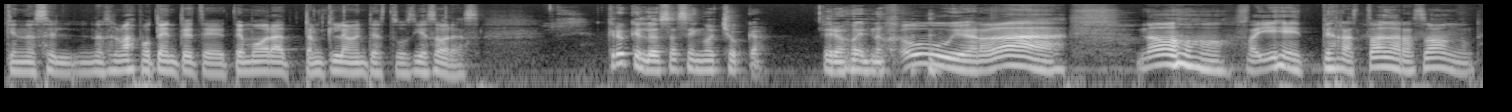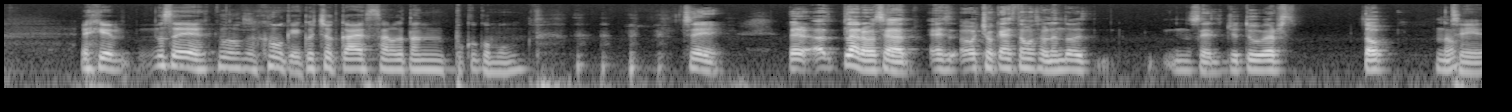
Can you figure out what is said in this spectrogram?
que no es el, no es el más potente, te, te demora tranquilamente tus 10 horas. Creo que los hacen 8K, pero bueno. Uy, ¿verdad? No, fallé, tienes toda la razón. Es que, no sé, es como, es como que 8K es algo tan poco común. Sí, pero ah, claro, o sea, es 8K estamos hablando de, no sé, youtubers top, ¿no? Sí,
